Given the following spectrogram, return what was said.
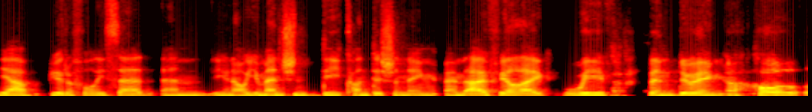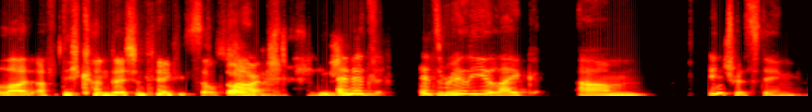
yeah, beautifully said. And you know, you mentioned deconditioning, and I feel like we've been doing a whole lot of deconditioning so, so far. And it's it's really like um interesting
